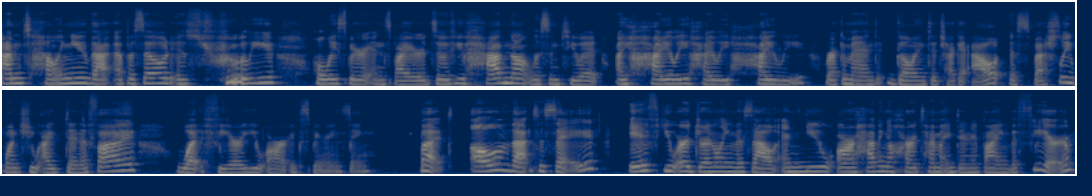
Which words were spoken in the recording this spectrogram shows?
I'm telling you, that episode is truly Holy Spirit inspired. So if you have not listened to it, I highly, highly, highly recommend going to check it out, especially once you identify what fear you are experiencing. But all of that to say, if you are journaling this out and you are having a hard time identifying the fear,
